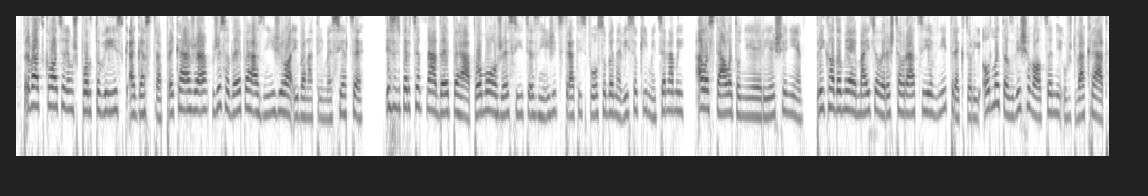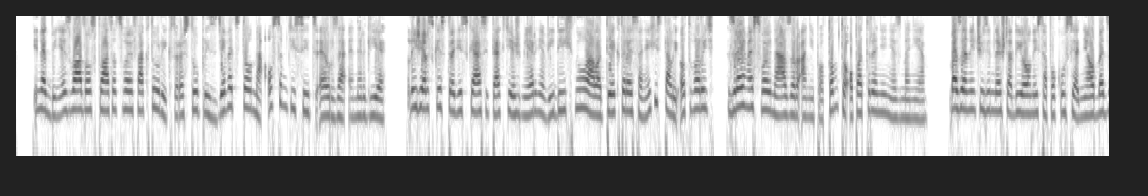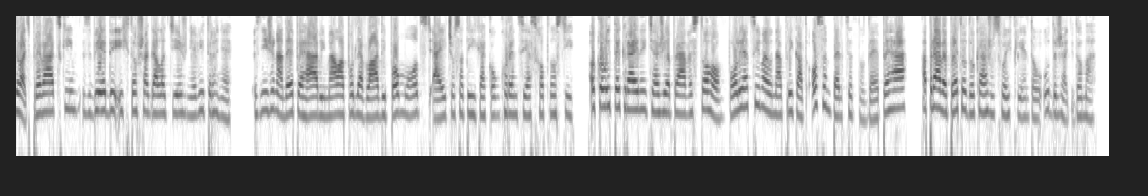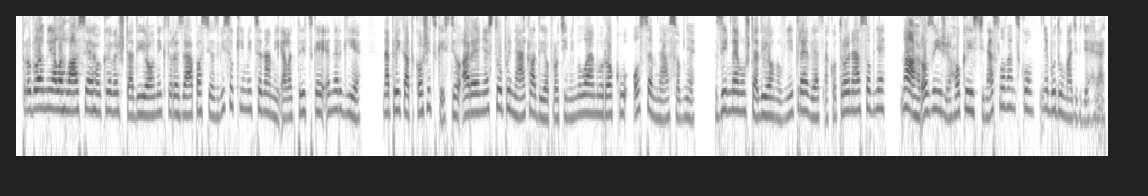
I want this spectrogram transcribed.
Prevádzkovateľom športovísk a gastra prekáža, že sa DPH znížila iba na 3 mesiace. 10% DPH pomôže síce znížiť straty spôsobené vysokými cenami, ale stále to nie je riešenie. Príkladom je aj majiteľ reštaurácie v Nitre, ktorý od leta zvyšoval ceny už dvakrát. Inak by nezvládol splácať svoje faktúry, ktoré stúpli z 900 na 8000 eur za energie. Lyžiarske strediská si taktiež mierne vydýchnú, ale tie, ktoré sa nechystali otvoriť, zrejme svoj názor ani po tomto opatrení nezmenia. Bazény či zimné štadióny sa pokúsia neobmedzovať prevádzky, z biedy ich to však ale tiež nevytrhne. Znížená DPH by mala podľa vlády pomôcť aj čo sa týka konkurencia schopnosti. Okolité krajiny ťažia práve z toho. Poliaci majú napríklad 8% DPH a práve preto dokážu svojich klientov udržať doma. Problémy ale hlásia aj hokejové štadióny, ktoré zápasia s vysokými cenami elektrickej energie. Napríklad Košický styl aréne stúpli náklady oproti minulému roku 8-násobne, zimnému štadiónu v Nitre viac ako trojnásobne, no a hrozí, že hokejisti na Slovensku nebudú mať kde hrať.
